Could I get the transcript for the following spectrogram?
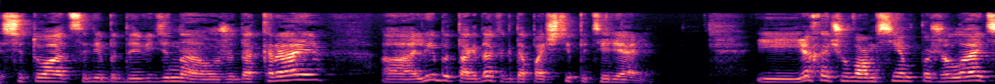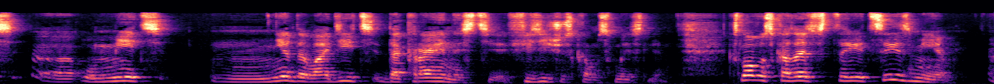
ситуация либо доведена уже до края, а, либо тогда, когда почти потеряли. И я хочу вам всем пожелать э, уметь не доводить до крайности в физическом смысле. К слову сказать, в стоицизме, э,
